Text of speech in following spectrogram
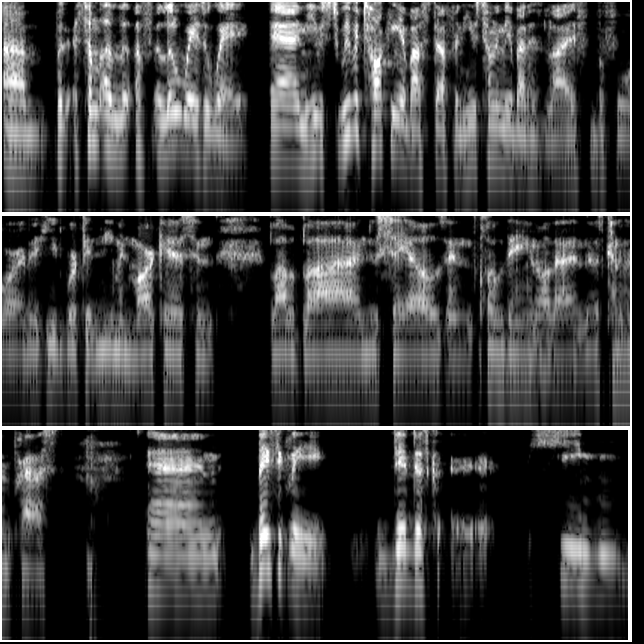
Um, but some a, a, little ways away, and he was. We were talking about stuff, and he was telling me about his life before that he had worked at Neiman Marcus and blah blah blah, new sales and clothing and all that. And I was kind of impressed. And basically, did this he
